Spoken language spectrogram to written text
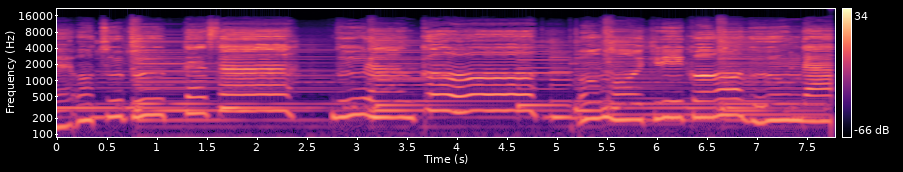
目をつぶってさブランコを思い切りこぐんだ。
